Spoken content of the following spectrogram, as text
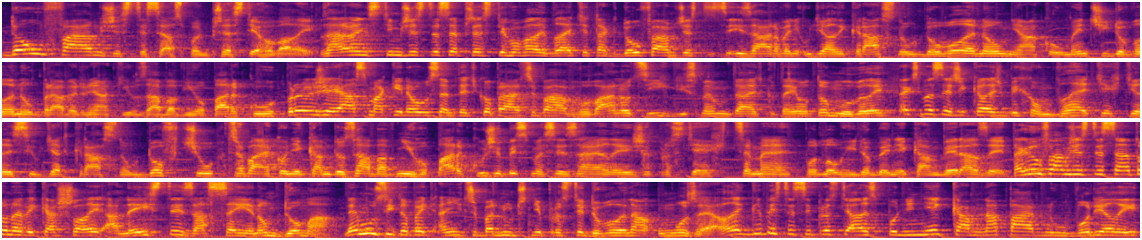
doufám, že jste se aspoň přestěhovali. Zároveň s tím, že jste se přestěhovali v létě, tak doufám, že jste si i zároveň udělali krásnou dovolenou, nějakou menší dovolenou právě do nějakého zábavního parku, protože já s Makinou jsem teďko právě třeba v Vánocích, když jsme mu tady, o tom mluvili, tak jsme si říkali, že bychom v létě chtěli si udělat krásnou dovču, třeba jako někam do zábavního parku, že bychom si zajeli, že prostě chceme podle dlouhý době někam vyrazit. Tak doufám, že jste se na to nevykašlali a nejste zase jenom doma. Nemusí to být ani třeba nutně prostě dovolená u moře, ale kdybyste si prostě alespoň někam na pár dnů odjeli,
